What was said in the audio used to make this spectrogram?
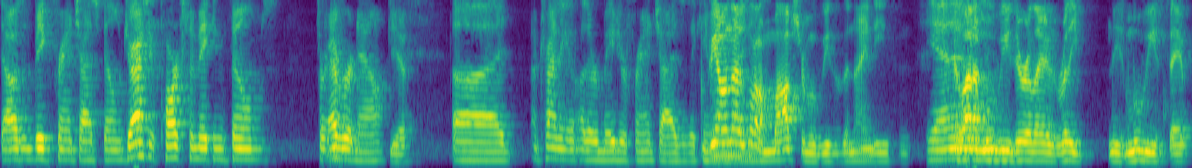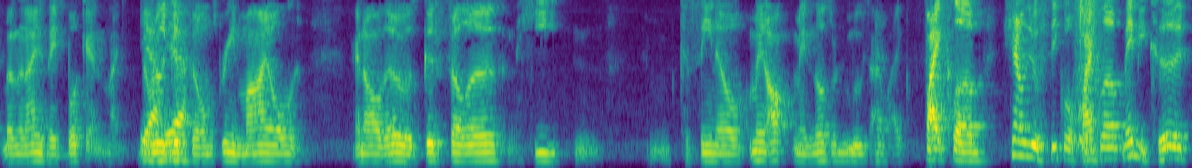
That was a big franchise film. Jurassic Park's been making films forever now. yes. Uh, I'm trying to think of other major franchises. I can't Beyond that, there's a lot of mobster movies of the '90s, and yeah, a lot of movies like really these movies they in the '90s they bookend like the Yeah, really yeah. good films, Green Mile and, and all those, Goodfellas and Heat and, and Casino. I mean, all, I mean those are movies I like. Fight Club. You can't really do a sequel Fight Club. Maybe you could.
